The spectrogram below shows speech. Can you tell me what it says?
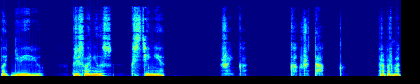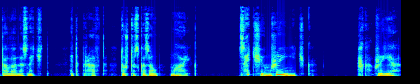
под дверью, прислонилась к стене. — Женька, как же так? — пробормотала она. — Значит, это правда, то, что сказал Марик. — Зачем, Женечка? А как же я?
